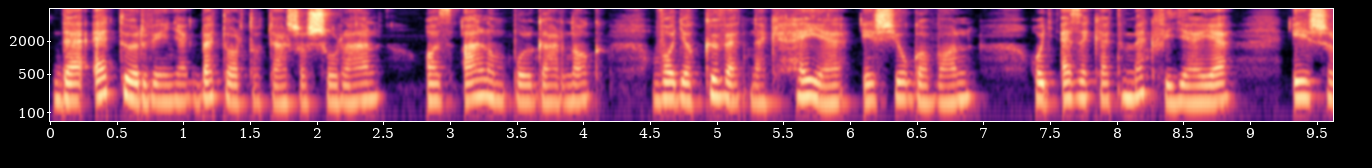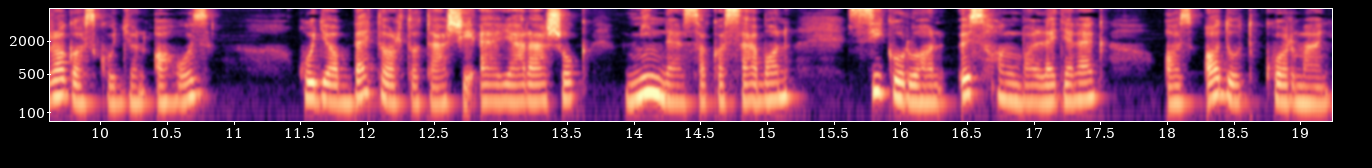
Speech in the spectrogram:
De e törvények betartatása során az állampolgárnak vagy a követnek helye és joga van, hogy ezeket megfigyelje és ragaszkodjon ahhoz, hogy a betartatási eljárások minden szakaszában szigorúan összhangban legyenek az adott kormány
